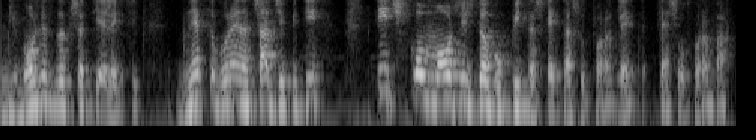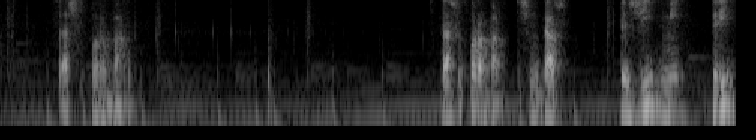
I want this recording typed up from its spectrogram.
Не може да запишат тия лекции. Днес, благодарение на чат GPT, всичко можеш да го питаш. Ето, сега ще отворя, гледайте. Сега ще отворя бар. Сега ще отворя бар. Сега ще отворя бар и ще му кажа. Кажи ми три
